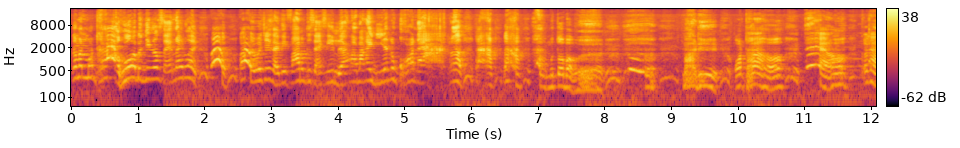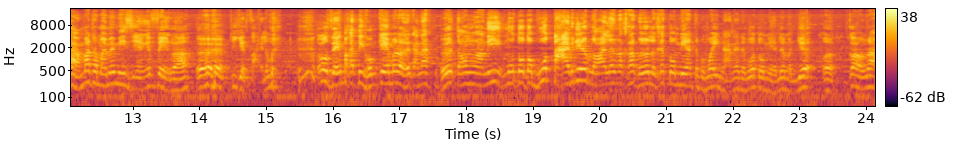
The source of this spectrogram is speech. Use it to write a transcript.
นั่นมันมอสท่าหัวมันยิงกระแสงได้ด้วยว้าวไม่ใช่แสงสีฟ้ามันคือแสงสีเหลืองเระวังให้ดีนะทุกคนอะอะอะอะมุตัวบอกเออ มาดิออท่าเหรอแน่เหรอ ก็ถามว่าทำไมไม่มีเสียงเอฟเฟกต์เหรอ เออขี้เกียจตายแล้วเว้ยเอาเสียงปกติของเกมมาเลยกันนะ เออ ตอนนี้มูโตตัวผู้ตายไปได้เรียบร้อยแล้วนะครับ เออ เหลือแค่ตัวเมีย แต่ผมว่าอีกนานแน่แต่ว่าตัวเมียเรื่องมันเยอะ เออ ก็ว่า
